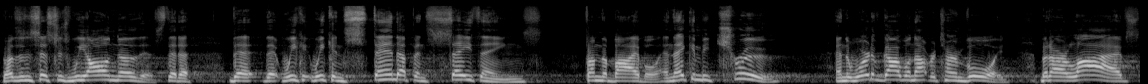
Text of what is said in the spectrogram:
Brothers and sisters, we all know this that, a, that, that we, can, we can stand up and say things from the Bible, and they can be true, and the Word of God will not return void, but our lives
